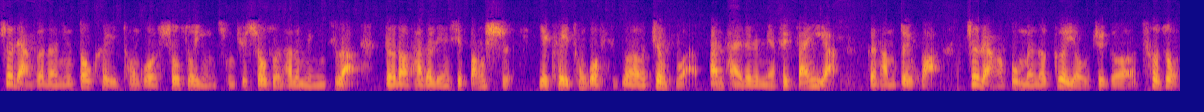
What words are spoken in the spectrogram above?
这两个呢，您都可以通过搜索引擎去搜索它的名字啊，得到它的联系方式，也可以通过呃政府啊安排的免费翻译啊，跟他们对话。这两个部门呢各有这个侧重，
